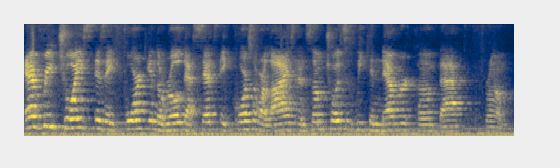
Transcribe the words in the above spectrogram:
Every choice is a fork in the road that sets a course of our lives, and some choices we can never come back from.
